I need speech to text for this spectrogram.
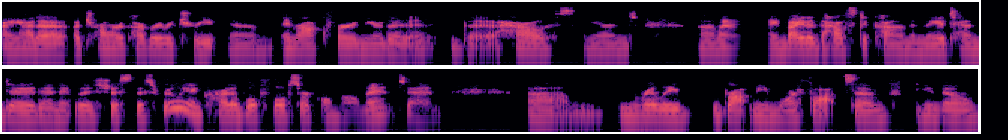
I had a, a trauma recovery retreat um, in Rockford near the the house, and um, I I invited the house to come, and they attended, and it was just this really incredible full circle moment, and um, really brought me more thoughts of you know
